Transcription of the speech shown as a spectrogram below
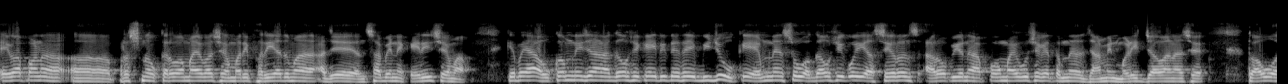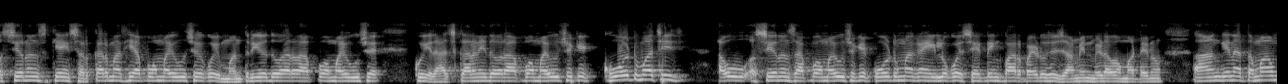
એવા પણ પ્રશ્નો કરવામાં આવ્યા છે અમારી ફરિયાદમાં આજે હંસાબેને કરી છે એમાં કે ભાઈ આ હુકમની જાણ અગાઉથી કઈ રીતે થઈ? બીજું કે એમને શું અગાઉથી કોઈ અસ્યોરન્સ આરોપીઓને આપવામાં આવ્યું છે કે તમને જામીન મળી જ જવાના છે? તો આવું અસ્યોરન્સ ક્યાંય સરકારમાંથી આપવામાં આવ્યું છે? કોઈ મંત્રીઓ દ્વારા આપવામાં આવ્યું છે? કોઈ રાજકારણી દ્વારા આપવામાં આવ્યું છે? કે કોર્ટમાંથી જ આવું અસ્યોરન્સ આપવામાં આવ્યું છે કે કોર્ટમાં કંઈ એ લોકોએ સેટિંગ પાર પાડ્યું છે જામીન મેળવવા માટેનું? આ અંગેના તમામ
